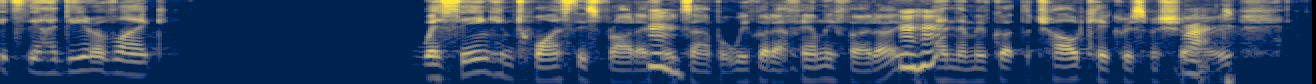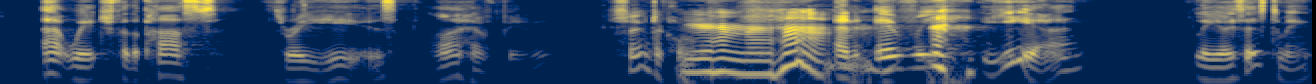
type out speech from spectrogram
it's the idea of like we're seeing him twice this Friday, for hmm. example. We've got our family photo, mm-hmm. and then we've got the childcare Christmas show, Mm-hmm. Right. at which for the past three years I have been Santa Claus. Yeah. Uh-huh. And every year, Leo says to me,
